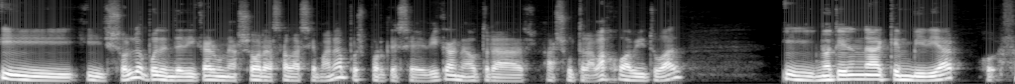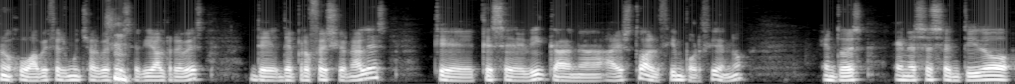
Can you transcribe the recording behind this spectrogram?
y, solo pueden dedicar unas horas a la semana pues porque se dedican a otras a su trabajo habitual y no tienen nada que envidiar o, a veces muchas veces hmm. sería al revés de, profesionales que, se dedican a, esto al 100%, ¿no? Entonces, en ese sentido,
